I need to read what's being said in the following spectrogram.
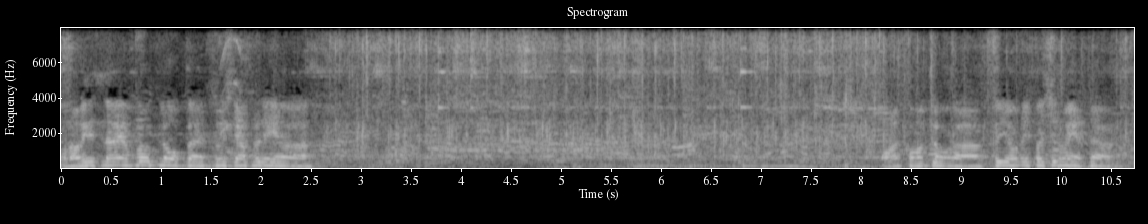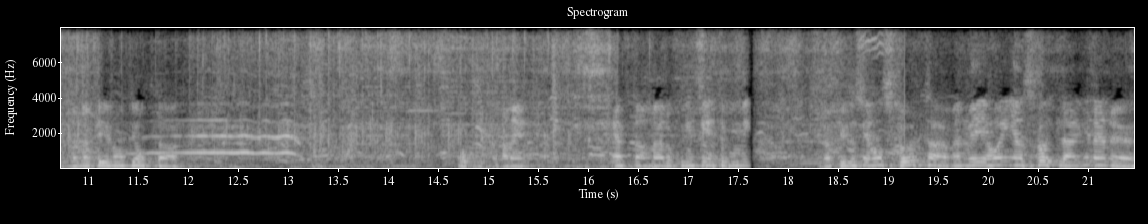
Och nu har vi ytterligare en på upploppet som vi ska applådera. Kommer klara 4 kilometer, nummer 488. Och han är efteranmäld och finns inte på min... Det var kul att se någon spurt här, men vi har inga spurtlägen ännu.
